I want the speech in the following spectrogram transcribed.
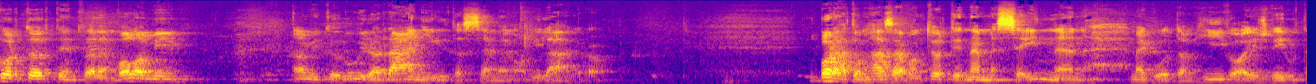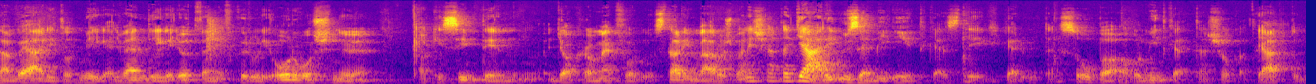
akkor történt velem valami, amitől újra rányílt a szemem a világra. Barátom házában történt nem messze innen, meg voltam híva, és délután beállított még egy vendég, egy 50 év körüli orvosnő, aki szintén gyakran megfordult Stalinvárosban, és hát a gyári üzemi étkezdék kerültek szóba, ahol mindketten sokat jártunk.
